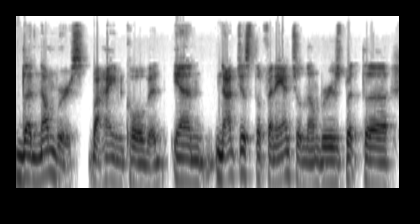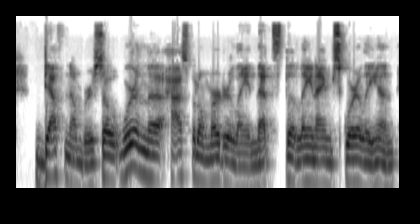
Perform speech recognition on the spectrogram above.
the numbers behind COVID and not just the financial numbers, but the death numbers. So we're in the hospital murder lane. That's the lane I'm squarely in.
